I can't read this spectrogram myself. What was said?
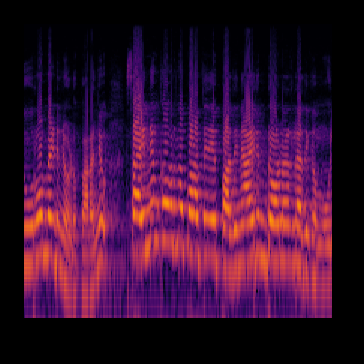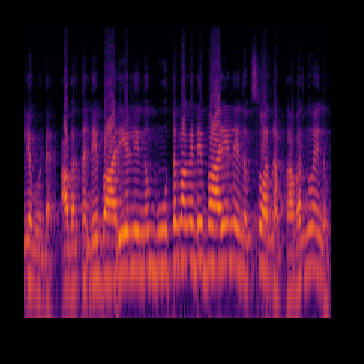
യൂറോമെഡിനോട് പറഞ്ഞു. സൈന്യം കവർന്ന പണത്തിന് പതിനായിരം ഡോളറിലധികം മൂല്യമുണ്ട്. അവർ തന്റെ ഭാര്യയിൽ നിന്നും മൂത്ത മകന്റെ ഭാര്യയിൽ നിന്നും സ്വർണം കവർന്നുവെന്നും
